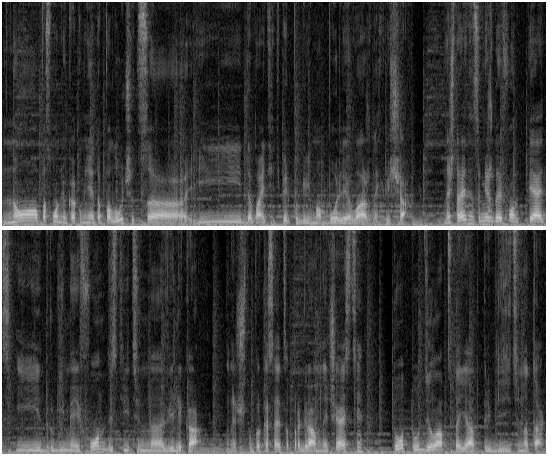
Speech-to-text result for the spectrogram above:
Но посмотрим, как у меня это получится. И давайте теперь поговорим о более важных вещах. Значит, разница между iPhone 5 и другими iPhone действительно велика. Значит, что касается программной части, то тут дела обстоят приблизительно так.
